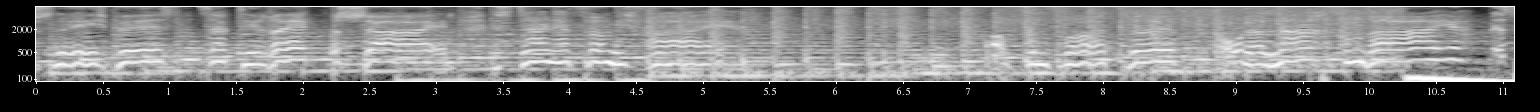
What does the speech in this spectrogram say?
Du's nicht bist, sag direkt Bescheid. Ist dein Herz für mich frei? Ob fünf vor zwölf oder nachts um drei. Bist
